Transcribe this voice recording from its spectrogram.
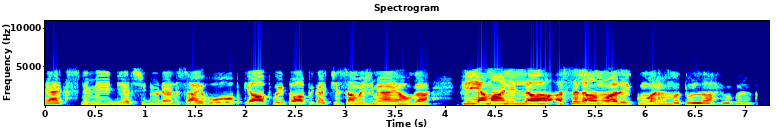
text me dear students I hope कि आपको ये टॉपिक अच्छे समझ में आया होगा। फ़ी अमान असल वरहमतुल्लाहि वबरकातुहू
